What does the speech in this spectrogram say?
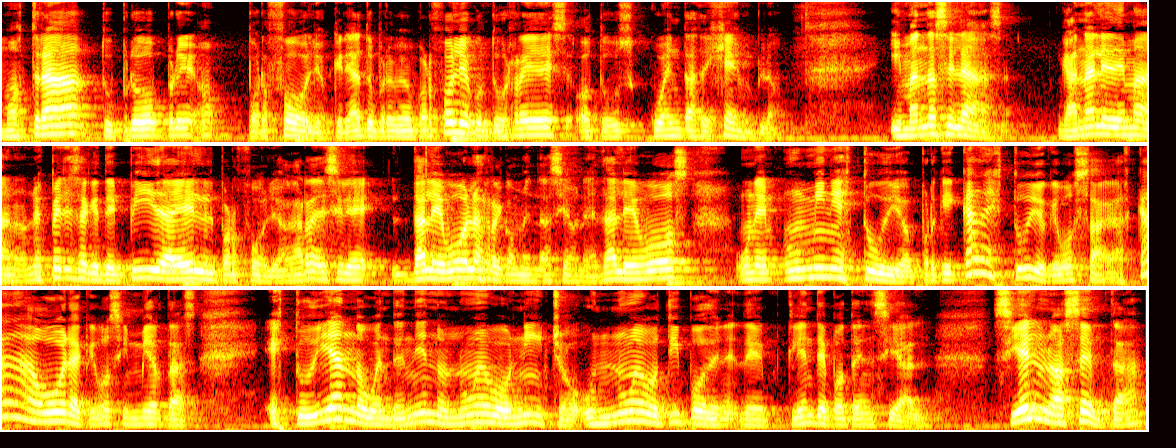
mostrá tu propio portfolio, crea tu propio portfolio con tus redes o tus cuentas de ejemplo. Y mándaselas ganale de mano, no esperes a que te pida él el portfolio, agarra y decirle, dale vos las recomendaciones, dale vos un, un, mini estudio, porque cada estudio que vos hagas, cada hora que vos inviertas estudiando o entendiendo un nuevo nicho, un nuevo tipo de, de cliente potencial, si él no acepta,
